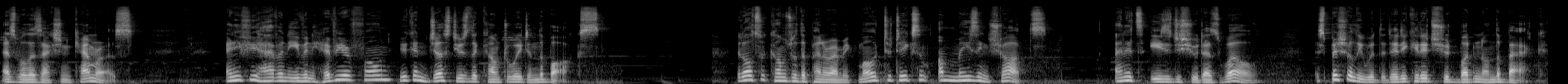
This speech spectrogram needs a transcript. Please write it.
as well as action cameras. And if you have an even heavier phone, you can just use the counterweight in the box. It also comes with a panoramic mode to take some amazing shots. And it's easy to shoot as well, especially with the dedicated shoot button on the back.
